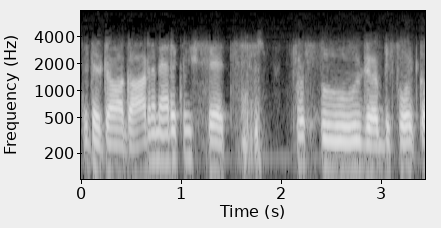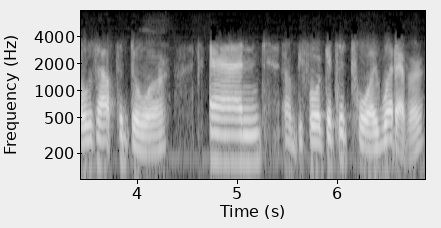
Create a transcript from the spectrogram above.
that their dog automatically sits for food or before it goes out the door and or before it gets a toy, whatever,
